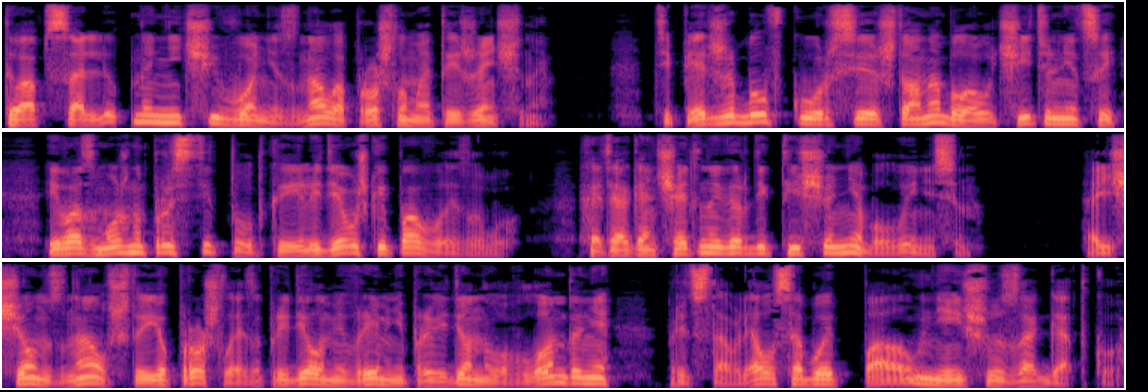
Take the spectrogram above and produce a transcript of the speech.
то абсолютно ничего не знал о прошлом этой женщины. Теперь же был в курсе, что она была учительницей и, возможно, проституткой или девушкой по вызову, хотя окончательный вердикт еще не был вынесен. А еще он знал, что ее прошлое за пределами времени, проведенного в Лондоне, представляло собой полнейшую загадку.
